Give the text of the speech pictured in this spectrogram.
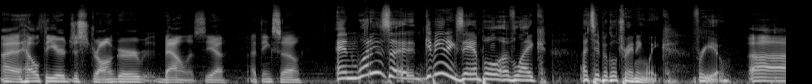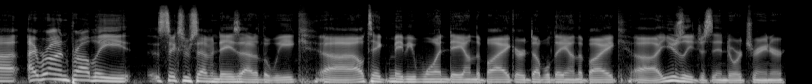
Uh, healthier, just stronger, balanced. Yeah. I think so. And what is a, give me an example of like a typical training week for you? Uh, I run probably six or seven days out of the week. Uh, I'll take maybe one day on the bike or double day on the bike. Uh, usually just indoor trainer.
